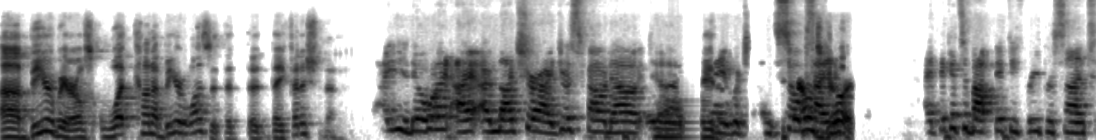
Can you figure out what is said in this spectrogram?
Uh, beer barrels. What kind of beer was it that, that they finished it in? You know what? I, I'm not sure. I just found out uh, today, which I'm so excited. Good. I think it's about 53%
